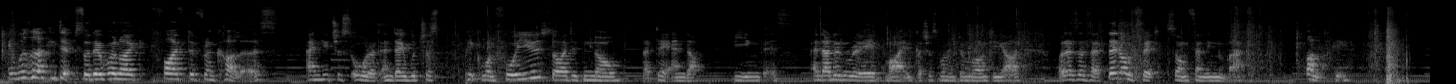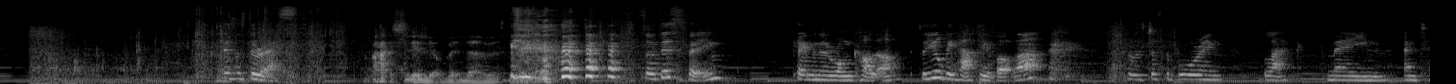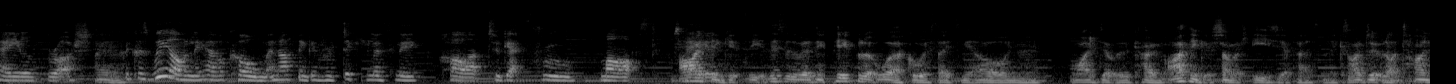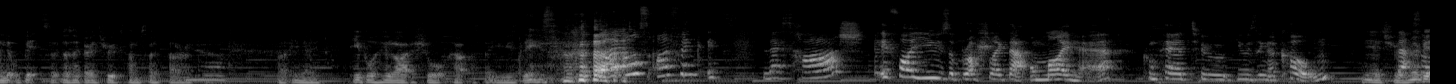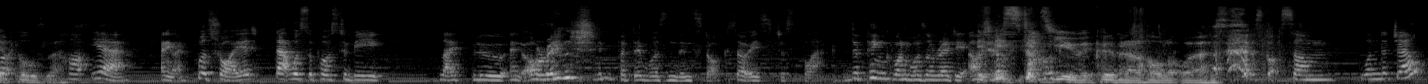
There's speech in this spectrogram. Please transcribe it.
It was a lucky dip, so there were like five different colours and you just ordered and they would just pick one for you. So I didn't know that they end up being this. And I didn't really mind, I just wanted them around the yard. But as I said, they don't fit, so I'm sending them back. Unlucky. This is the rest. I'm actually a little bit nervous. So this thing came in the wrong colour, so you'll be happy about that. so it's just a boring black mane and tail brush. Oh, yeah. Because we only have a comb and I think it's ridiculously hard to get through tail. I think it's this is the weird thing. People at work always say to me, "Oh, you know, why do you do it with a comb?" I think it's so much easier personally because I do it with like tiny little bits as I go through because I'm so thorough. No. But you know, people who like shortcuts, they use these. I also I think it's less harsh. If I use a brush like that on my hair compared to using a comb, yeah, true. Maybe it pulls less. Yeah. Anyway, we'll try it. That was supposed to be light blue and orange, but it wasn't in stock, so it's just black. The pink one was already out It- of it's, stock. it's you. It could have been a whole lot worse. It's got some Wonder Gel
